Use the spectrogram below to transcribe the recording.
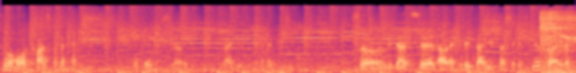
two or more cards from the hand. Okay. So I give it. So with that said, I'll activate Daiyusha's second skill, so I rest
